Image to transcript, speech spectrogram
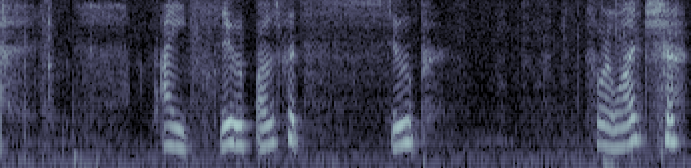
I ate soup. I'll just put soup for lunch.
